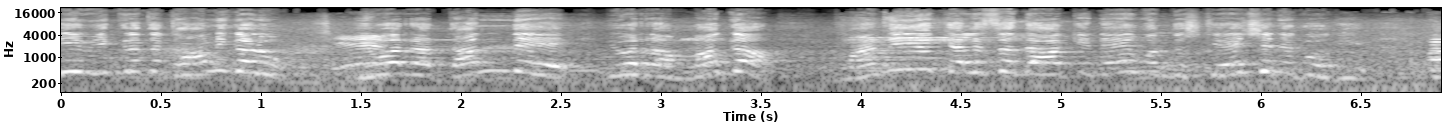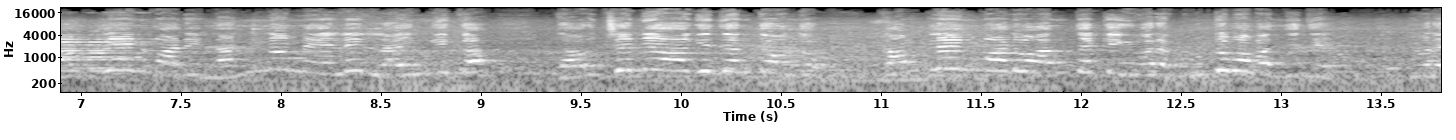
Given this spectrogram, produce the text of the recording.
ಈ ವಿಕೃತ ಕಾಮಿಗಳು. ಇವರ ತಂದೆ, ಇವರ ಮಗ ಮನೆಯ ಕೆಲಸದಾಕಿನೇ ಒಂದು ಸ್ಟೇಷನ್ಗೆ ಹೋಗಿ ಕಂಪ್ಲೇಂಟ್ ಮಾಡಿ ನನ್ನ ಮೇಲೆ ಲೈಂಗಿಕ ದೌರ್ಜನ್ಯ ಆಗಿದೆ ಅಂತ ಒಂದು ಕಂಪ್ಲೇಂಟ್ ಮಾಡುವ ಹಂತಕ್ಕೆ ಇವರ ಕುಟುಂಬ ಬಂದಿದೆ ಇವರ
